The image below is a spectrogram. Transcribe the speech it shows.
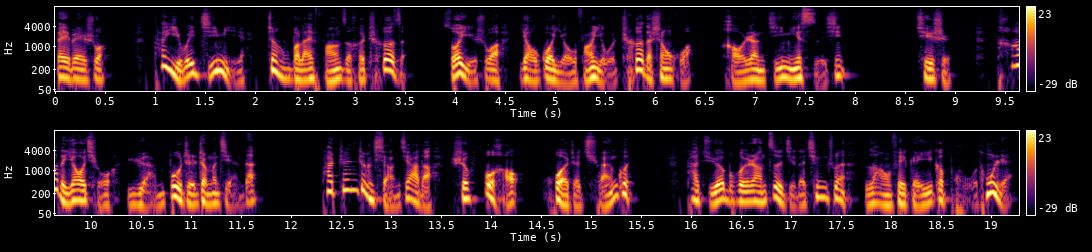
贝贝说：“他以为吉米挣不来房子和车子，所以说要过有房有车的生活，好让吉米死心。其实。”他的要求远不止这么简单，他真正想嫁的是富豪或者权贵，他绝不会让自己的青春浪费给一个普通人。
